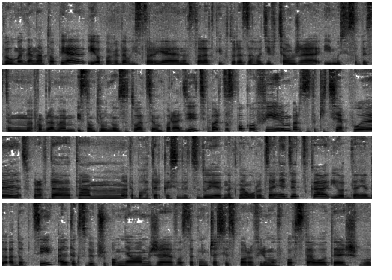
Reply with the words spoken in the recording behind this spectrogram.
był mega na topie i opowiadał historię nastolatki, która zachodzi w ciążę i musi sobie z tym problemem i z tą trudną sytuacją poradzić. Bardzo spoko film, bardzo taki ciepły. Co prawda tam ta bohaterka się decyduje jednak na urodzenie dziecka i oddanie do adopcji, ale tak sobie przypomniałam, że w ostatnim czasie sporo filmów powstało też, bo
